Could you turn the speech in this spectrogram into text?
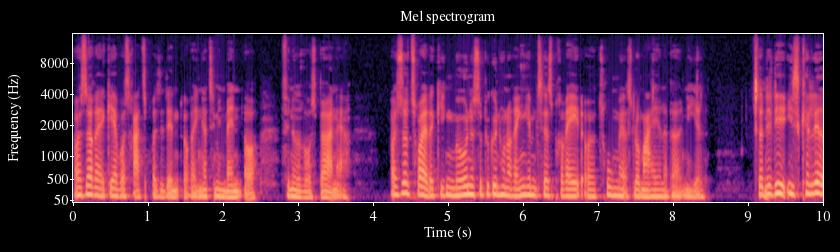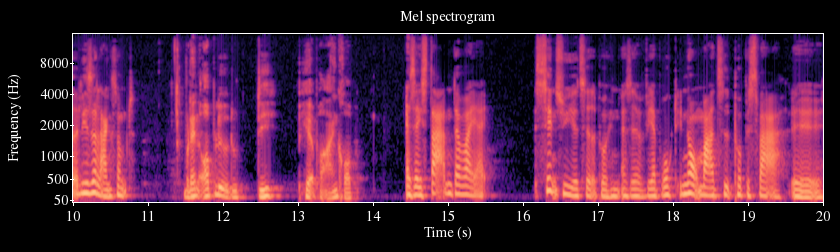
Og så reagerer vores retspræsident og ringer til min mand og finder ud af, hvor vores børn er. Og så tror jeg, der gik en måned, så begyndte hun at ringe hjem til os privat og tro med at slå mig eller børnene ihjel. Så det, det eskalerede lige så langsomt. Hvordan oplevede du det her på egen krop? Altså i starten, der var jeg sindssygt irriteret på hende. Altså vi har brugt enormt meget tid på at besvare øh,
